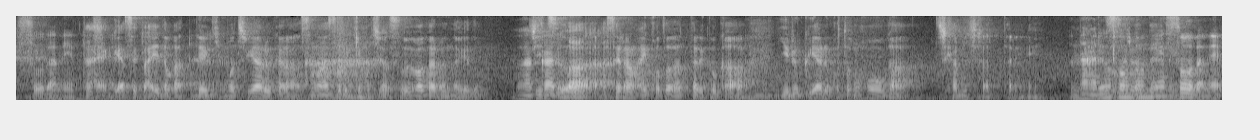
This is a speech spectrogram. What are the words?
そうだね。確早かにく痩せたいとかっていう気持ちがあるから、その焦る気持ちはすごいわかるんだけど実は焦らないことだったりとか、緩くやることの方が近道だったりね。なるほどね。ね。そうだね。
